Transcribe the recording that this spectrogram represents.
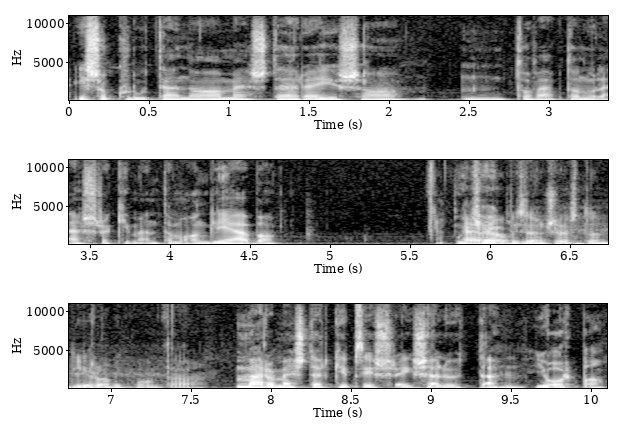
és akkor utána a mesterre és a mm, továbbtanulásra kimentem Angliába. Úgyhogy Erre a bizonyos ösztöndíjra, amit mondtál. Már a mesterképzésre is előtte, uh-huh. Yorkba,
